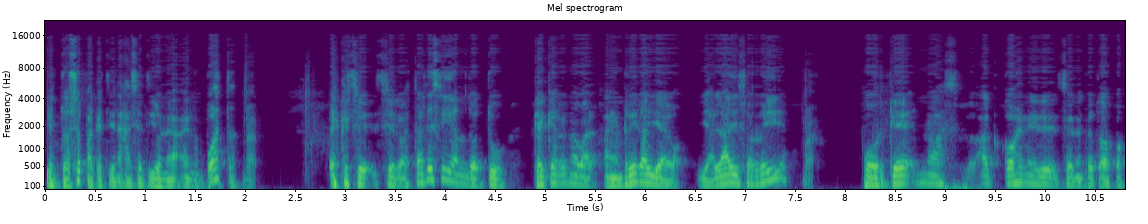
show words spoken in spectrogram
Y entonces, ¿para qué tienes a ese tío en, la- en un puesto? Claro. Es que si, si lo estás decidiendo tú, que hay que renovar a Enrique Gallego y a Ladi Zorrilla, Claro. ¿por qué no has- a- cogen y dicen entre todos? Pues,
